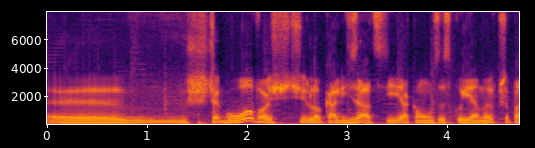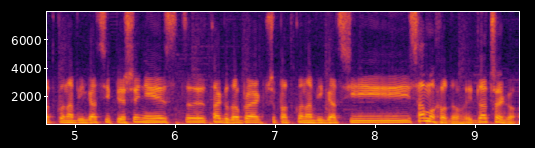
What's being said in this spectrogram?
Yy, szczegółowość lokalizacji, jaką uzyskujemy w przypadku nawigacji pieszej, nie jest yy, tak dobra jak w przypadku nawigacji samochodowej. Dlaczego?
